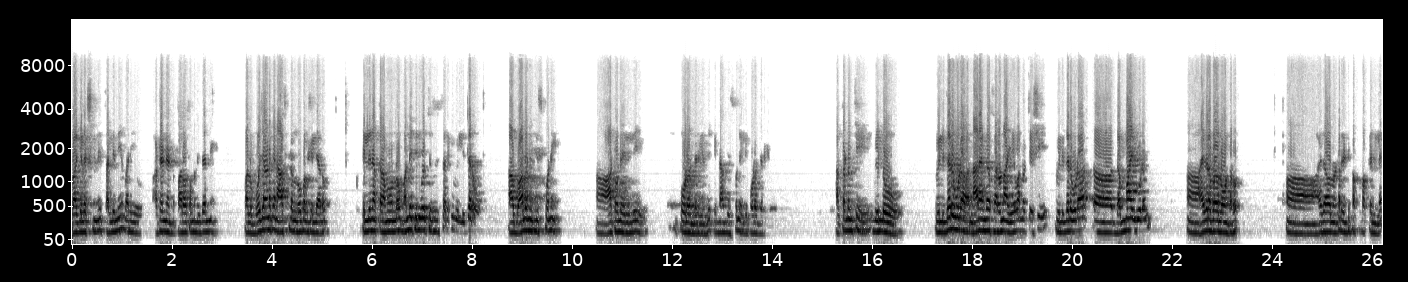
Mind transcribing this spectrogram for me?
భాగ్యలక్ష్మిని తల్లిని మరియు అటెండెంట్ పార్వతమ్మని ఇద్దరిని వాళ్ళు భోజనానికైనా హాస్పిటల్ లోపలికి వెళ్ళారు. వెళ్ళిన క్రమంలో మళ్ళీ తిరిగి వచ్చి చూసేసరికి ఆ బాలుని తీసుకొని ఆటోలో వెళ్ళి పోవడం జరిగింది కిడ్నాప్ తీసుకొని వెళ్ళిపోవడం జరిగింది. అక్కడ నుంచి వీళ్ళు వీళ్ళిద్దరు కూడా నారాయణ దాస్ అరుణ ఏవన్ వచ్చేసి వీళ్ళిద్దరు కూడా దమ్మాయిగూడెం హైదరాబాద్లో ఉంటారు. ఆ, ఉంటారు ఇంటి పక్క పక్కనలే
